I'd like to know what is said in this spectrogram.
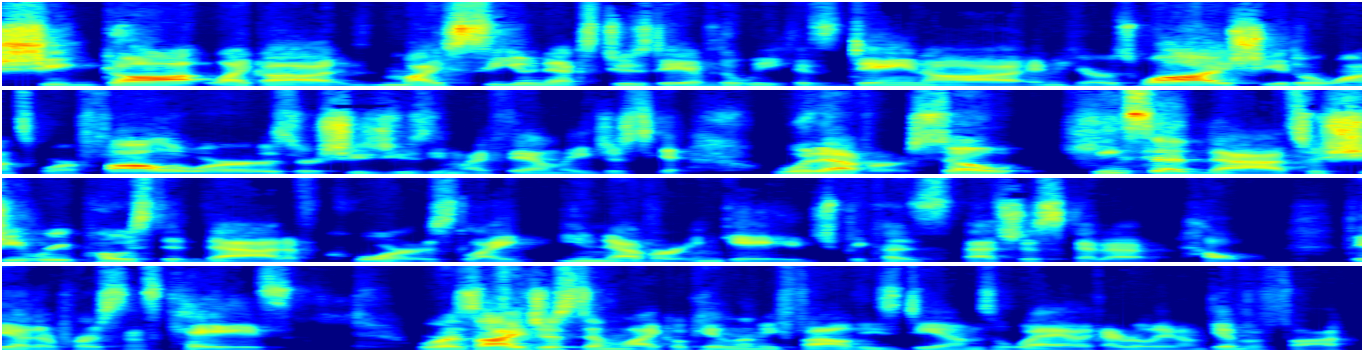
she got like a my see you next Tuesday of the week is Dana, and here's why. She either wants more followers or she's using my family just to get whatever. So he said that. So she reposted that, of course, like you never engage because that's just gonna help the other person's case. Whereas I just am like, okay, let me file these DMs away. Like I really don't give a fuck.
